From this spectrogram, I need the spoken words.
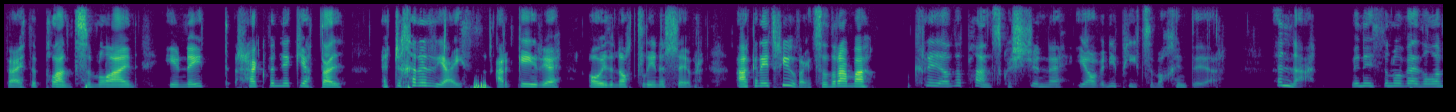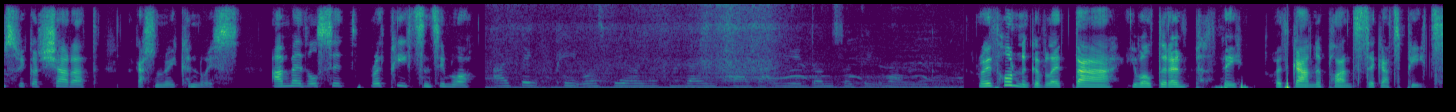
Fe aeth y plant ymlaen i wneud rhagfynegiadau, edrych ar yr iaith a'r geiriau oedd yn otli yn y llyfr a gwneud rhywfaint o ddrama. Creodd y plant cwestiynau i ofyn i Pete y mochyn dear. Yna, fe wnaethon nhw feddwl am swigod siarad a allan nhw eu cynnwys a meddwl sut roedd Pete yn teimlo. I think Pete was feeling very sad that he had done something wrong. Roedd hwn yn gyfle da i weld yr empathi oedd gan y plant tuag at Pete,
